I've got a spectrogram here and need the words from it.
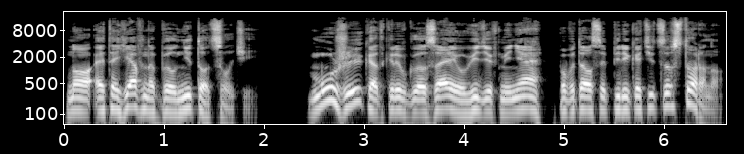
Но это явно был не тот случай. Мужик, открыв глаза и увидев меня, попытался перекатиться в сторону,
